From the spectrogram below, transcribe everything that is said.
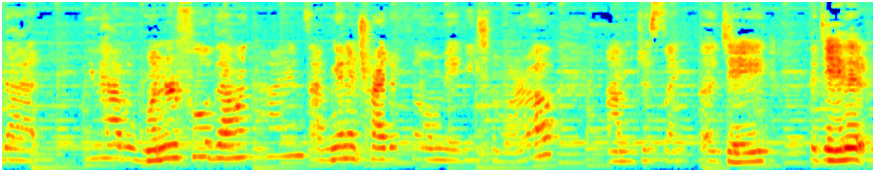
that you have a wonderful Valentine's. I'm gonna try to film maybe tomorrow um, just like a day the day that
